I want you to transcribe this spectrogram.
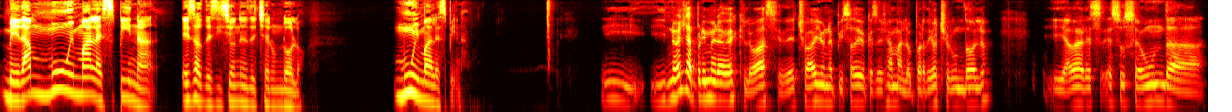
me da muy mala espina esas decisiones de Cherundolo. Muy mala espina. Y, y no es la primera vez que lo hace. De hecho, hay un episodio que se llama Lo perdió Cherundolo. Y a ver, es, su segunda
